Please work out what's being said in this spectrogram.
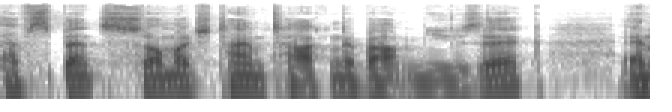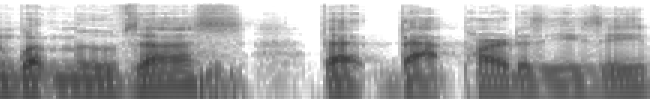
have spent so much time talking about music and what moves us that that part is easy.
